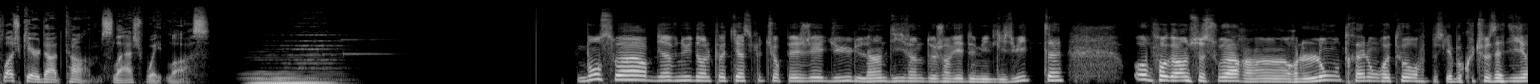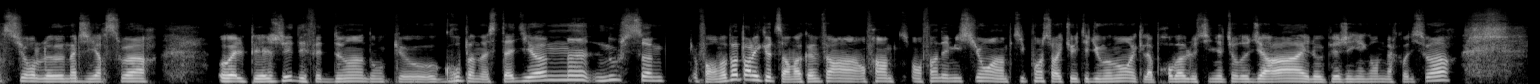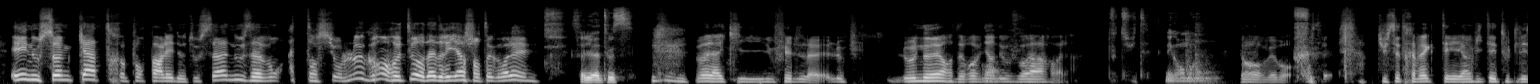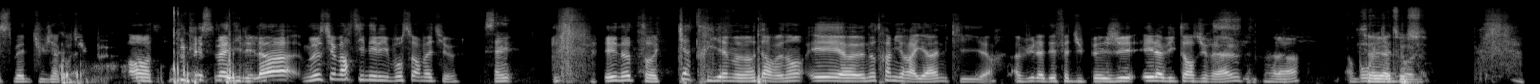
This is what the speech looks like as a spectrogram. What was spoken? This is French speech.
plushcare.com slash. Bonsoir, bienvenue dans le podcast Culture PG du lundi 22 janvier 2018. Au programme ce soir, un long, très long retour, parce qu'il y a beaucoup de choses à dire sur le match d'hier soir au LPSG, défaite 2-1 donc au Groupama Stadium. Nous sommes enfin, on va pas parler que de ça. On va quand même faire, un, on fera un, en fin d'émission un petit point sur l'actualité du moment avec la probable signature de Diarra et le PSG gagnant de mercredi soir. Et nous sommes quatre pour parler de tout ça. Nous avons, attention, le grand retour d'Adrien Chantegrelet. Salut à tous. voilà, qui nous fait l'honneur de revenir nous voir. Voilà. Tout de suite, les grands mots. Non, mais bon, tu sais très bien que tu es invité toutes les semaines, tu viens quand tu peux. En, toutes les semaines, il est là. Monsieur Martinelli, bonsoir Mathieu. Salut. Et notre quatrième intervenant est euh, notre ami Ryan qui a vu la défaite du PSG et la victoire du Real. Voilà. Un bon Salut à tous.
